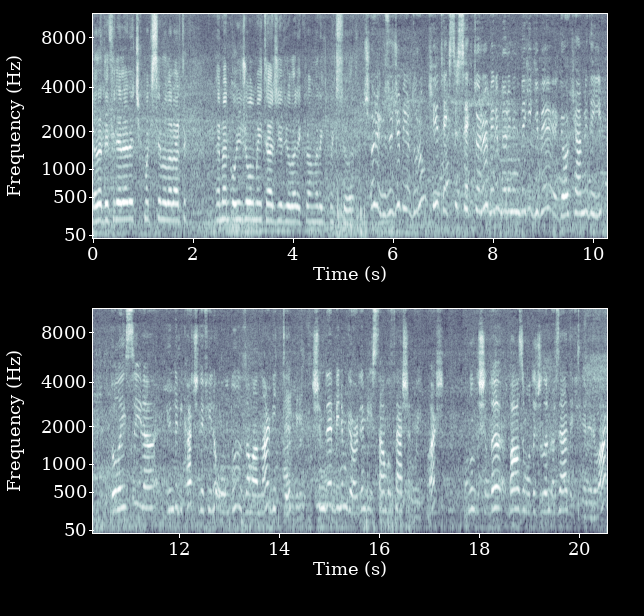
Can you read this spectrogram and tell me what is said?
Ya da defilelere çıkmak istemiyorlar artık. Hemen oyuncu olmayı tercih ediyorlar, ekranlara gitmek istiyorlar. Şöyle üzücü bir durum ki tekstil sektörü benim dönemimdeki gibi görkemli değil. Dolayısıyla günde birkaç defile olduğu zamanlar bitti. Şimdi benim gördüğüm bir İstanbul Fashion Week var. Onun dışında bazı modacıların özel defileleri var.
